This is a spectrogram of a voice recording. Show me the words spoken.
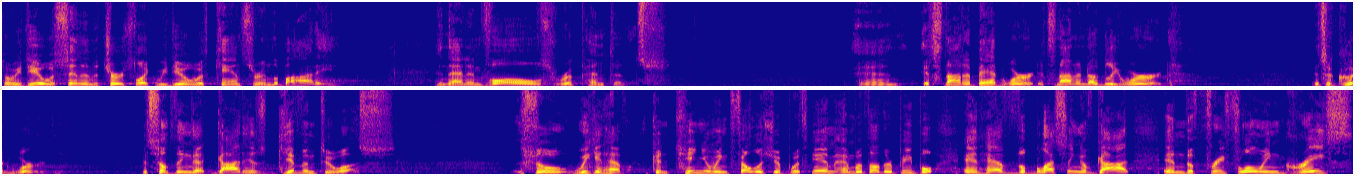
So we deal with sin in the church like we deal with cancer in the body. And that involves repentance. And it's not a bad word, it's not an ugly word. It's a good word. It's something that God has given to us so we can have continuing fellowship with Him and with other people and have the blessing of God and the free flowing grace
